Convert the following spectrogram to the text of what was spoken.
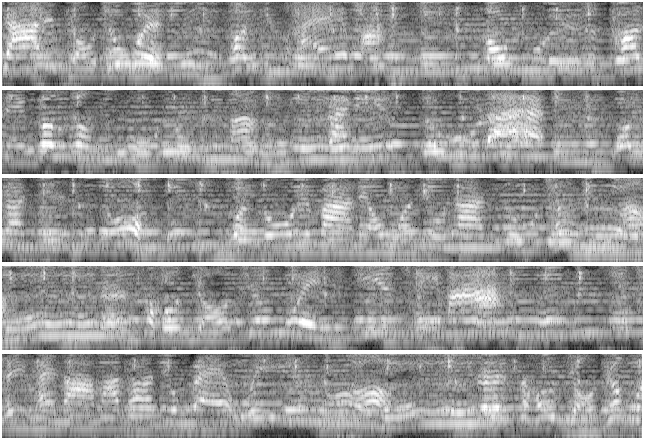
吓得焦廷贵他挺害怕，老秃驴他那个愣不动啊！赶紧走来，我赶紧走，我走的慢了我就难走成啊！这时候焦廷贵一催马。推开大马，他就败回。这时候焦廷贵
